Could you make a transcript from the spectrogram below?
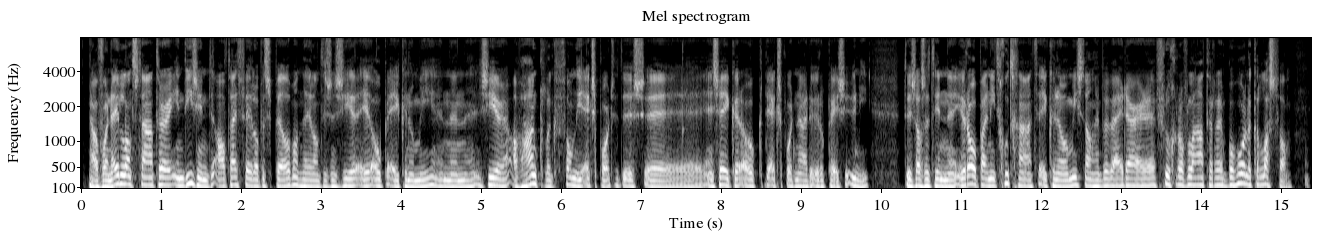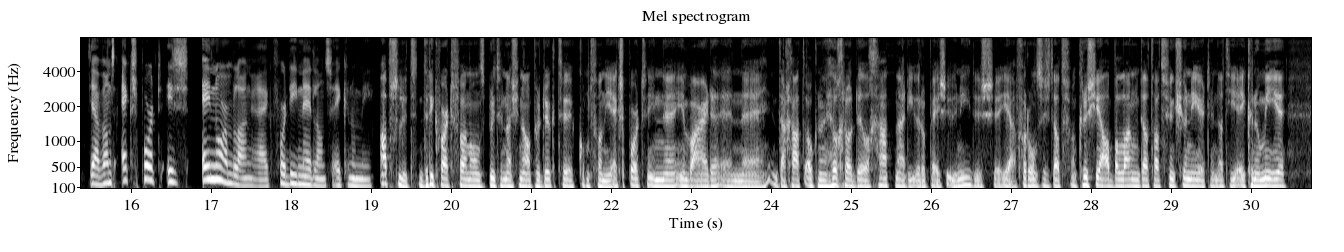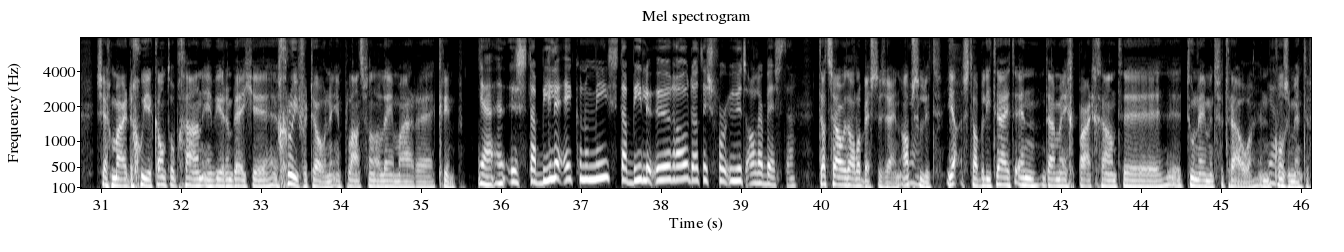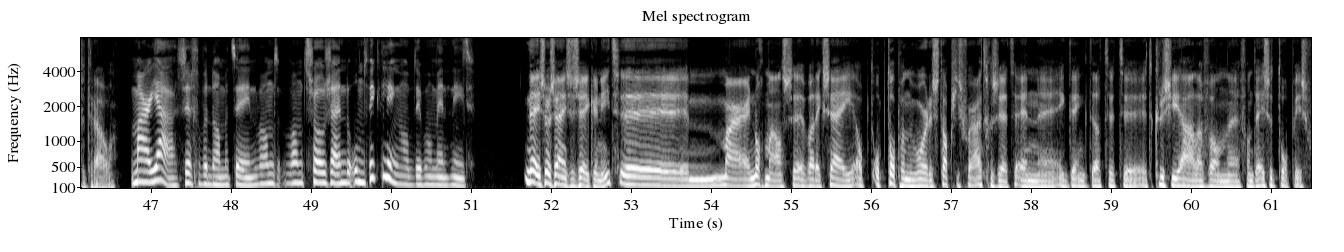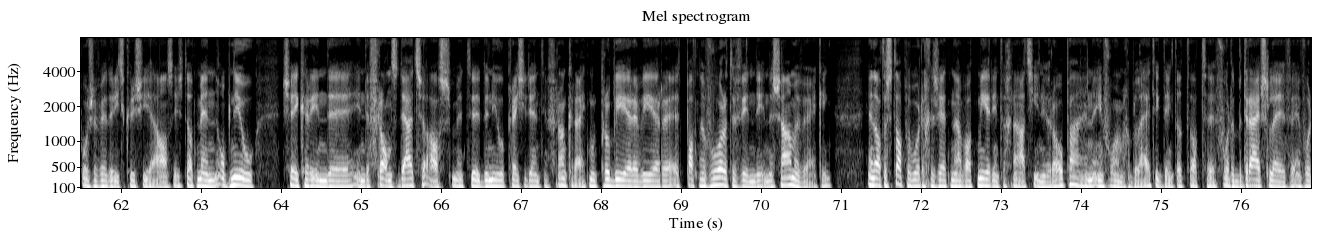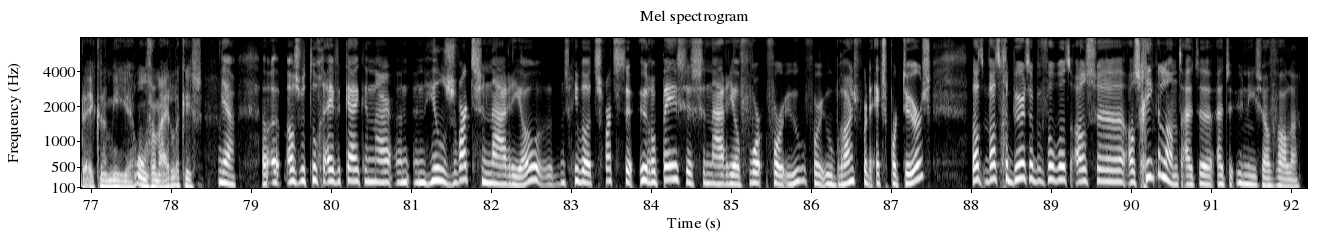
Nou, voor Nederland staat er in die zin altijd veel op het spel. Want Nederland is een zeer open economie en een zeer afhankelijk van die export. Dus, uh, en zeker ook de export naar de Europese Unie. Dus als het in Europa niet goed gaat economisch... dan hebben wij daar vroeger of later behoorlijke last van. Ja, want export is enorm belangrijk voor die Nederlandse economie. Absoluut. Driekwart van ons bruto nationaal product uh, komt van die export in, uh, in waarde. En daar gaat ook een heel groot deel gaat naar die Europese Unie. Dus ja, voor ons is dat van cruciaal belang dat dat functioneert... en dat die economieën zeg maar, de goede kant op gaan... en weer een beetje groei vertonen in plaats van alleen maar uh, krimp. Ja, een stabiele economie, stabiele euro, dat is voor u het allerbeste? Dat zou het allerbeste zijn, absoluut. Ja, ja stabiliteit en daarmee gepaardgaand uh, toenemend vertrouwen en ja. consumentenvertrouwen. Maar ja, zeggen we dan meteen, want, want zo zijn de ontwikkelingen op dit moment niet. Nee, zo zijn ze zeker niet. Uh, maar nogmaals, uh, wat ik zei, op, op toppen worden stapjes voor uitgezet. En uh, ik denk dat het, het cruciale van, van deze top is, voor zover er iets cruciaals is... dat men opnieuw, zeker in de, in de Frans-Duitse as... met de nieuwe president in Frankrijk, moet proberen weer het pad naar voren te vinden in de samenwerking. En dat er stappen worden gezet naar wat meer integratie in Europa en eenvormig beleid. Ik denk dat dat voor het bedrijfsleven en voor de economie onvermijdelijk is. Ja, als we toch even kijken naar een, een heel zwart scenario. Misschien wel het zwartste Europese scenario voor, voor u, voor uw branche, voor de exporteurs. Wat, wat gebeurt er bijvoorbeeld als, uh, als Griekenland uit de, uit de Unie zou vallen?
